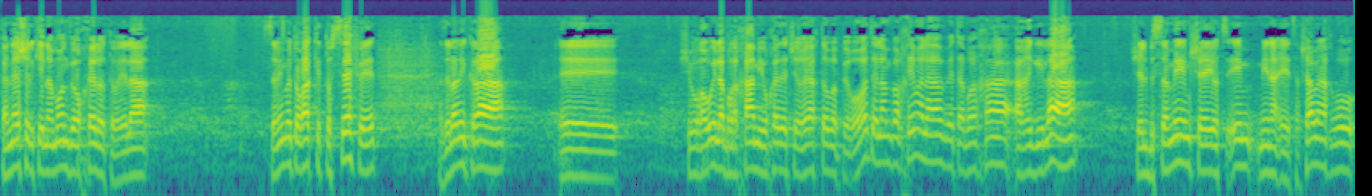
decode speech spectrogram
קנה של קינמון ואוכל אותו, אלא שמים אותו רק כתוספת, אז זה לא נקרא שהוא ראוי לברכה המיוחדת של ריח טוב בפירות, אלא מברכים עליו את הברכה הרגילה של בשמים שיוצאים מן העץ. עכשיו אנחנו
